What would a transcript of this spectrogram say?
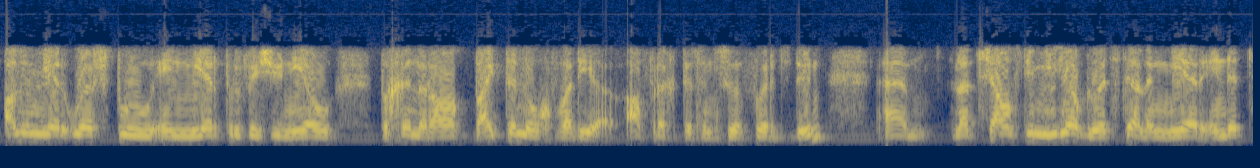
al hoe meer oorspoel en meer professioneel begin raak buite nog wat die afrigters en so voorts doen. Ehm um, laat selfs die media blootstelling meer en dit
